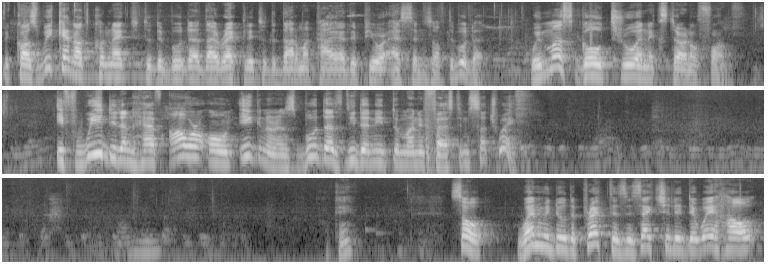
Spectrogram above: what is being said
Because we cannot connect to the Buddha directly to the Dharmakaya, the pure essence of the Buddha. We must go through an external form. If we didn't have our own ignorance, Buddhas didn't need to manifest in such way. Okay? So, when we do the practice, it's actually the way how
